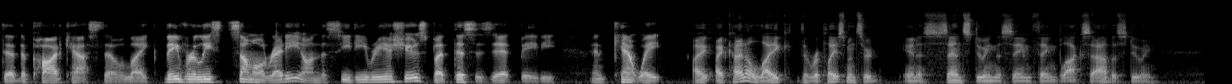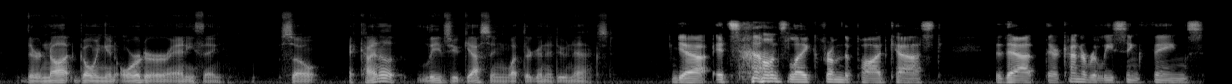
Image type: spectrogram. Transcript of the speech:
the the podcast though like they've released some already on the cd reissues but this is it baby and can't wait I, I kind of like the replacements are in a sense doing the same thing Black Sabbath's doing. They're not going in order or anything. So it kind of leaves you guessing what they're going to do next. Yeah, it sounds like from the podcast that they're kind of releasing things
